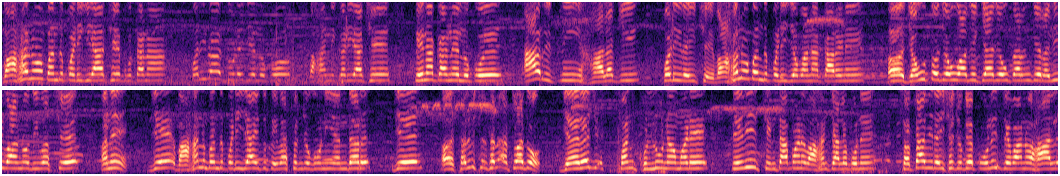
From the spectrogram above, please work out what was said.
વાહનો બંધ પડી ગયા છે. પોતાના પરિવાર જોડે જે લોકો બહાર નીકળ્યા છે, તેના કારણે લોકોએ આ રીતની હાલાકી પડી રહી છે. વાહનો બંધ પડી જવાના કારણે જવું તો જવું, આજે ક્યાં જવું? કારણ કે રવિવારનો દિવસ છે અને જે વાહન બંધ પડી જાય તો તેવા સંજોગોની અંદર જે સર્વિસ સ્ટેશન અથવા તો ગેરેજ પણ ખુલ્લું ન મળે. તેવી ચિંતા પણ વાહન ચાલકોને સતાવી રહી છે. જોકે પોલીસ જવાનો હાલ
